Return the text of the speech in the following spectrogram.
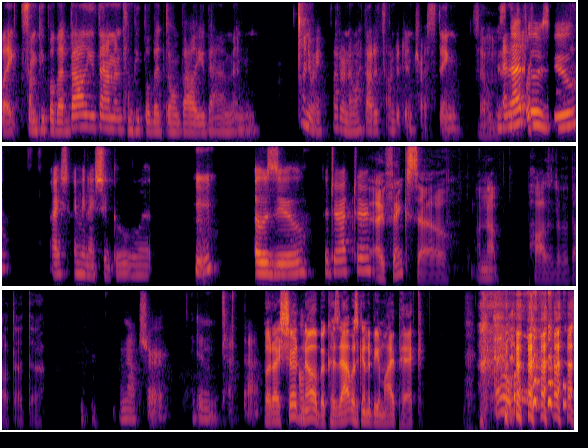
like some people that value them and some people that don't value them. And anyway, I don't know. I thought it sounded interesting. So Is and that Ozu? I, sh- I mean, I should Google it. Hmm? Ozu, the director. I think so. I'm not positive about that though. I'm not sure. I didn't check that. But I should Oh. know because that was going to be my pick. Oh.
